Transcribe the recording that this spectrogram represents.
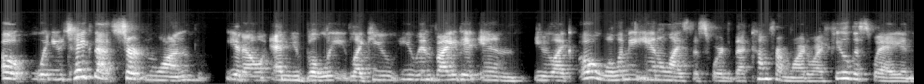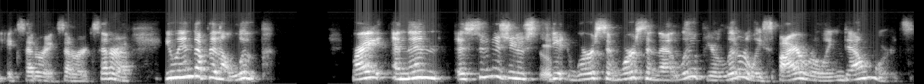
oh when you take that certain one you know and you believe like you you invite it in you're like oh well let me analyze this. Where did that come from? Why do i feel this way? And et cetera et cetera et cetera. You end up in a loop right? And then as soon as you yep. get worse and worse in that loop you're literally spiraling downwards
